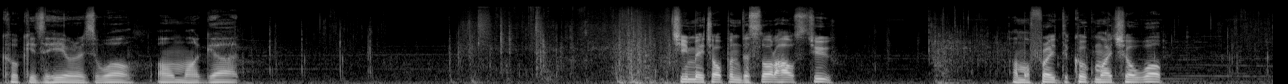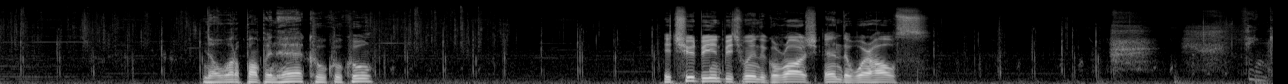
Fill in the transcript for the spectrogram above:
Cook is here as well. Oh my god. Teammate opened the slaughterhouse too. I'm afraid the cook might show up. No water pump in here. Cool, cool, cool. It should be in between the garage and the warehouse. Think.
